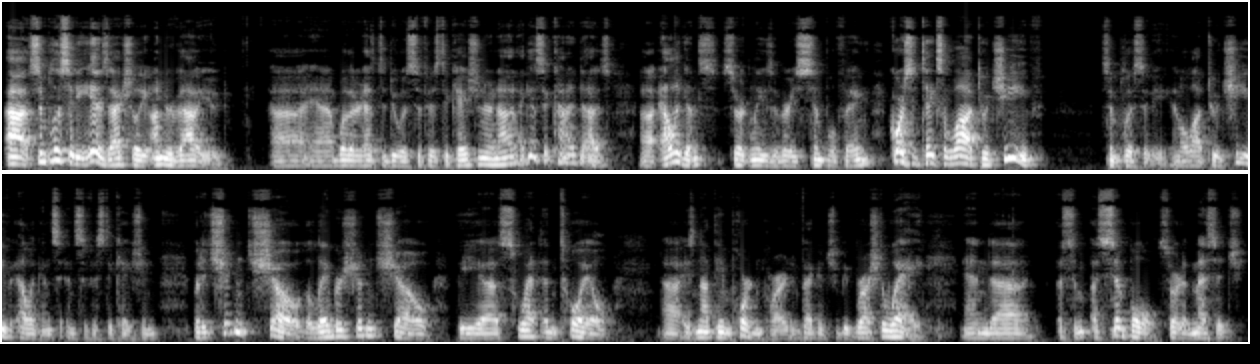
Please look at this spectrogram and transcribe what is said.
uh, simplicity is actually undervalued. Uh, and whether it has to do with sophistication or not, I guess it kind of does. Uh, elegance certainly is a very simple thing. Of course, it takes a lot to achieve simplicity and a lot to achieve elegance and sophistication, but it shouldn't show, the labor shouldn't show, the uh, sweat and toil uh, is not the important part. In fact, it should be brushed away. And uh, a, a simple sort of message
